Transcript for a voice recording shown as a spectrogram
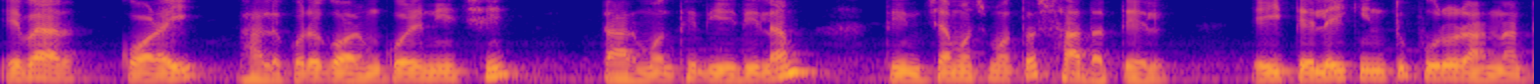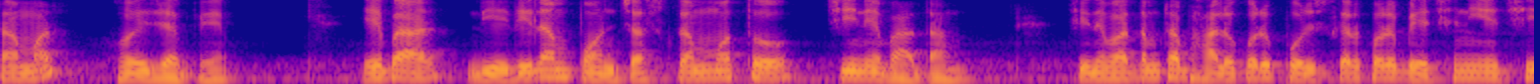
এবার কড়াই ভালো করে গরম করে নিয়েছি। তার মধ্যে দিয়ে দিলাম তিন চামচ মতো সাদা তেল। এই তেলেই কিন্তু পুরো রান্নাটা আমার হয়ে যাবে। এবার দিয়ে দিলাম পঞ্চাশ গ্রাম মতো চিনে বাদাম। চিনে বাদামটা ভালো করে পরিষ্কার করে বেছে নিয়েছি।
